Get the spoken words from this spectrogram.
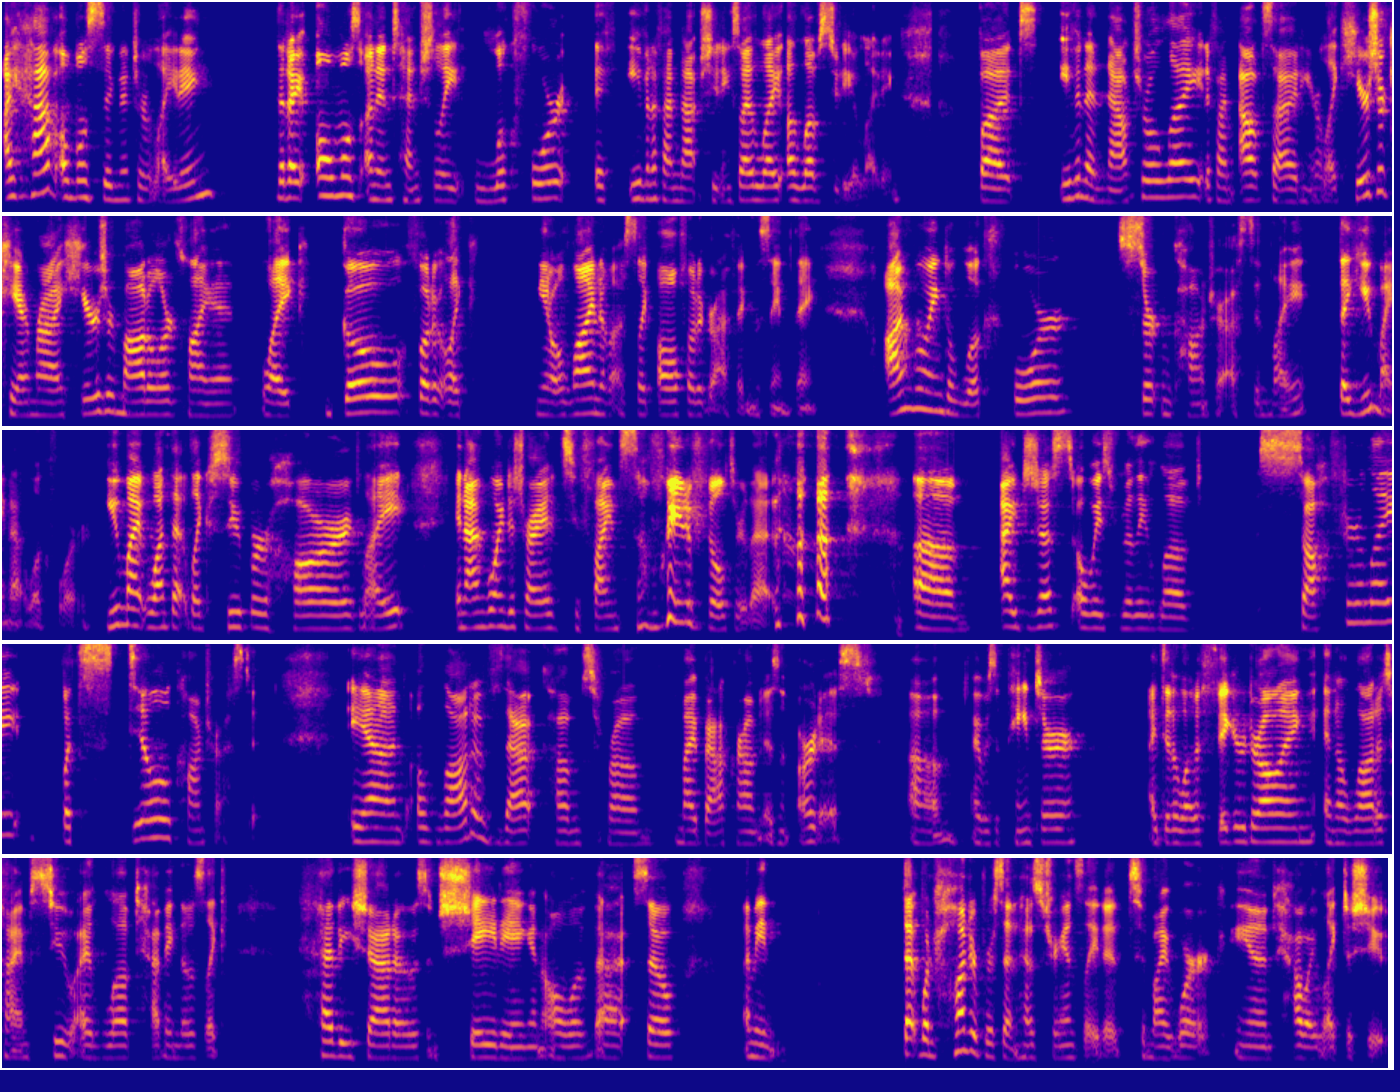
I have almost signature lighting that I almost unintentionally look for if even if I'm not shooting. So I like I love studio lighting. But even in natural light, if I'm outside and you're like, here's your camera, here's your model or client, like go photo like, you know, a line of us like all photographing the same thing. I'm going to look for certain contrast in light that you might not look for. You might want that like super hard light, and I'm going to try to find some way to filter that. um, I just always really loved softer light, but still contrasted. And a lot of that comes from my background as an artist. Um, I was a painter. I did a lot of figure drawing, and a lot of times too, I loved having those like heavy shadows and shading and all of that. So, I mean, that 100% has translated to my work and how I like to shoot.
